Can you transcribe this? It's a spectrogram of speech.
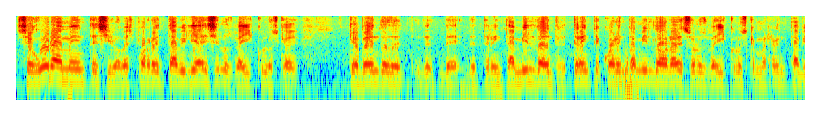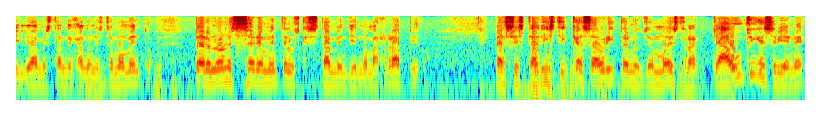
seguramente si lo ves por rentabilidad, dicen los vehículos que, vendo de, de, 30 mil dólares, entre 30 y 40 mil dólares son los vehículos que más rentabilidad me están dejando en este momento, pero no necesariamente los que se están vendiendo más rápido. Las estadísticas ahorita nos demuestran que aún, fíjese bien, ¿eh?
